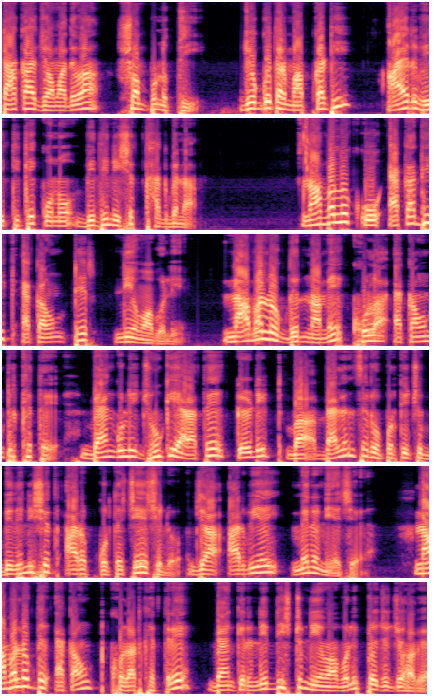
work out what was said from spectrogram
টাকা জমা দেওয়া সম্পূর্ণ ফ্রি। যোগ্যতার মাপকাঠি, আয়ের ভিত্তিতে কোনো বিধিনিষেধ থাকবে না। নাবালক ও একাধিক অ্যাকাউন্টের নিয়মাবলী। নাবালকদের নামে খোলা অ্যাকাউন্টের ক্ষেত্রে ব্যাংকগুলি ঝুঁকি এড়াতে ক্রেডিট বা ব্যালেন্সের ওপর কিছু বিধিনিষেধ আরোপ করতে চেয়েছিল, যা আরবিআই মেনে নিয়েছে। নাবালকদের অ্যাকাউন্ট খোলার ক্ষেত্রে ব্যাংকের নির্দিষ্ট নিয়মাবলী প্রযোজ্য হবে।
